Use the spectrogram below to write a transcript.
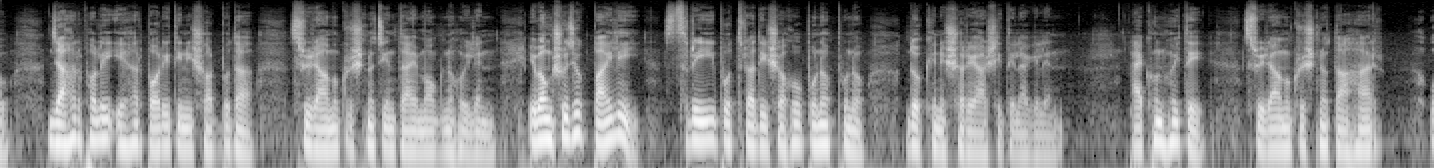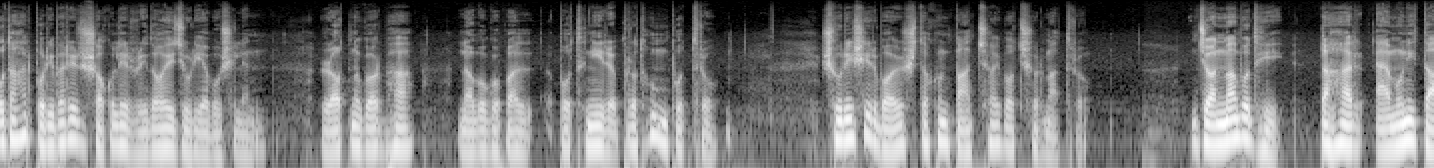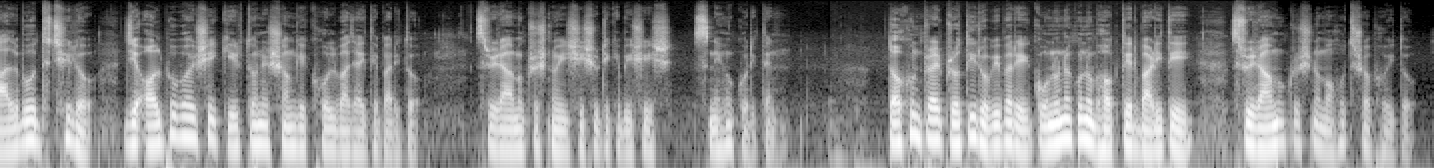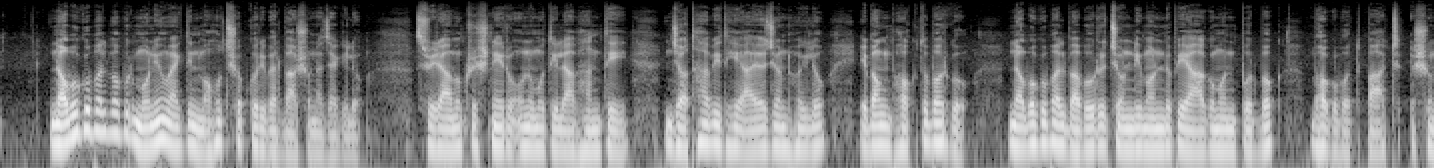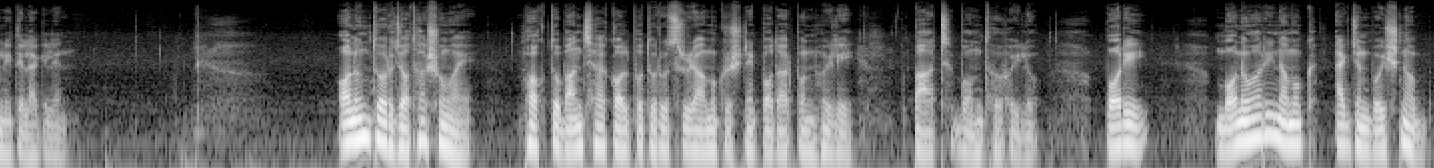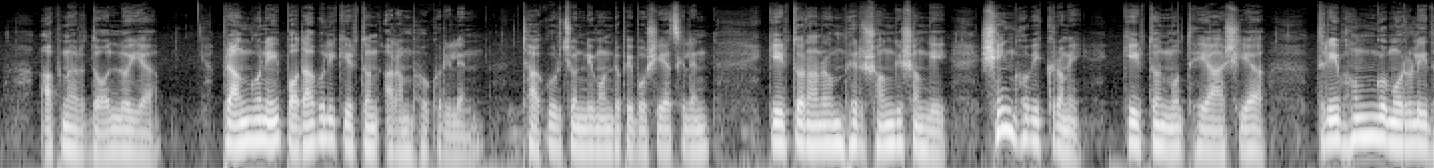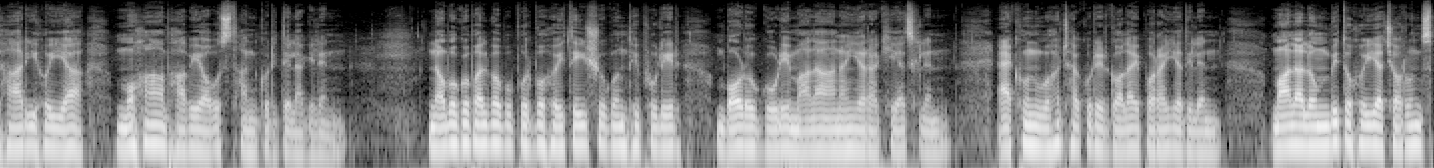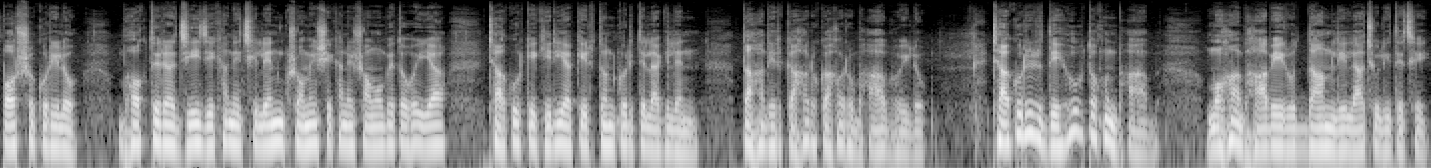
যাহার ফলে ইহার পরে তিনি সর্বদা শ্রীরামকৃষ্ণ চিন্তায় মগ্ন হইলেন এবং সুযোগ পাইলেই স্ত্রী পুত্রাদি সহ পুনঃ পুনঃ দক্ষিণেশ্বরে আসিতে লাগিলেন। এখন হইতে শ্রীরামকৃষ্ণ তাহার ও তাহার পরিবারের সকলের হৃদয়ে জুড়িয়া বসিলেন। রত্নগর্ভা, নবগোপাল পত্নীর প্রথম পুত্র। সুরেশের বয়স তখন পাঁচ ছয় বৎসর মাত্র। জন্মাবধি তাহার এমনই তালবোধ ছিল যে অল্প বয়সেই কীর্তনের সঙ্গে খোল বাজাইতে পারিত। শ্রীরামকৃষ্ণ এই শিশুটিকে বিশেষ স্নেহ করিতেন। তখন প্রায় প্রতি রবিবারে কোনো না কোনো ভক্তের বাড়িতে শ্রীরামকৃষ্ণ মহোৎসব হইত। নবগোপালবাবুর মনেও একদিন মহোৎসব করিবার বাসনা জাগিল। শ্রীরামকৃষ্ণের অনুমতি লাভান্তে যথাবিধি আয়োজন হইল এবং ভক্তবর্গ নবগোপাল বাবুর চণ্ডীমণ্ডপে আগমনপূর্বক ভগবত পাঠ শুনিতে লাগিলেন। অনন্তর যথাসময়ে ভক্ত বাঞ্ছা কল্পতরু শ্রীরামকৃষ্ণের পদার্পণ হইলে পাঠ বন্ধ হইল। পরে বনোয়ারি নামক একজন বৈষ্ণব আপনার দল লইয়া প্রাঙ্গণে পদাবলী কীর্তন আরম্ভ করিলেন। ঠাকুর চণ্ডীমণ্ডপে বসিয়াছিলেন। কীর্তন আরম্ভের সঙ্গে সঙ্গে সিংহ বিক্রমে কীর্তন মধ্যে আসিয়া ত্রিভঙ্গ মুরলীধারী হইয়া মহাভাবে অবস্থান করিতে লাগিলেন। নবগোপালবাবু পূর্ব হইতেই সুগন্ধি ফুলের বড় গোড়ে মালা আনাইয়া রাখিয়াছিলেন। এখন উহা ঠাকুরের গলায় পরাইয়া দিলেন। মালা লম্বিত হইয়া চরণ স্পর্শ করিল। ভক্তেরা যে যেখানে ছিলেন, ক্রমে সেখানে সমবেত হইয়া ঠাকুরকে ঘিরিয়া কীর্তন করিতে লাগিলেন। তাহাদের কাহারো কাহারো ভাব হইল। ঠাকুরের দেহও তখন ভাব। মহাভাবের উদ্দাম লীলা চলিতেছে।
